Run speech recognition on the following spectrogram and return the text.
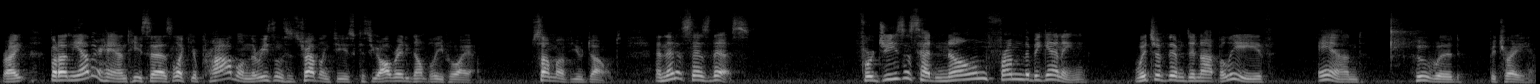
Right? But on the other hand, he says, look, your problem, the reason this is troubling to you is because you already don't believe who I am. Some of you don't. And then it says this For Jesus had known from the beginning which of them did not believe and who would betray him.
